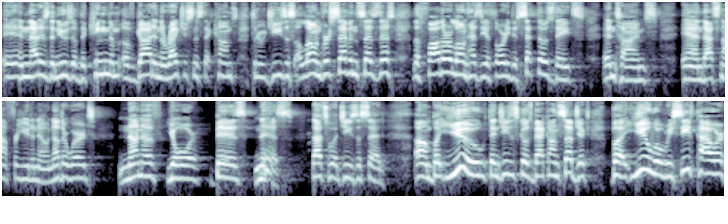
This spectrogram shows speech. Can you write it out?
and that is the news of the kingdom of God and the righteousness righteousness that comes through Jesus alone. Verse 7 says this The Father alone has the authority to set those dates and times, and that's not for you to know. In other words, none of your business. That's what Jesus said. Um, but you, then Jesus goes back on subject, but you will receive power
